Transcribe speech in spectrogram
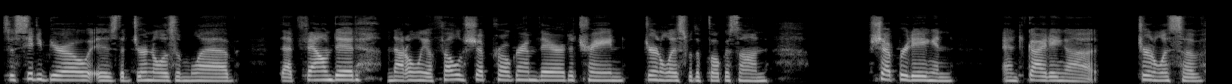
So City Bureau is the journalism lab that founded not only a fellowship program there to train journalists with a focus on shepherding and, and guiding, uh, journalists of,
